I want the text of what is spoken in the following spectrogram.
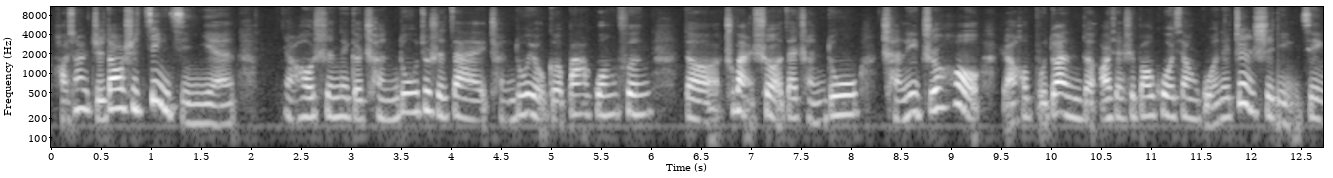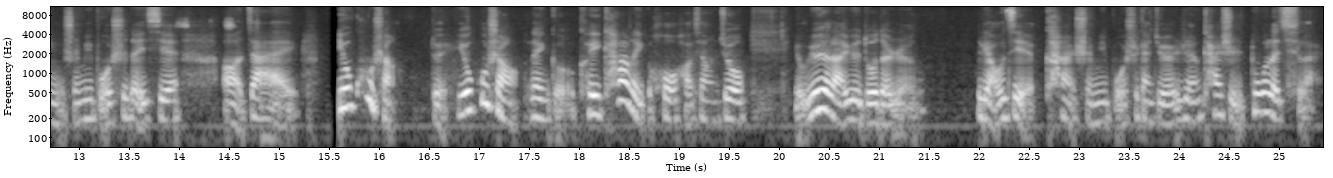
好像直到是近几年。然后是那个成都，就是在成都有个八光分的出版社，在成都成立之后，然后不断的，而且是包括像国内正式引进《神秘博士》的一些，呃，在优酷上，对优酷上那个可以看了以后，好像就有越来越多的人了解看《神秘博士》，感觉人开始多了起来。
